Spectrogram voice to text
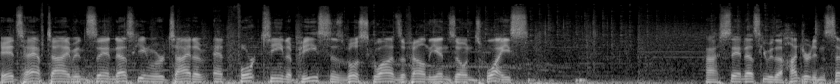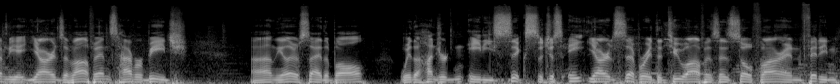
It's halftime in Sandusky, and we're tied at 14 apiece as both squads have found the end zone twice. Uh, Sandusky with 178 yards of offense. Harbor Beach on the other side of the ball with 186. So just eight yards separate the two offenses so far, and fitting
